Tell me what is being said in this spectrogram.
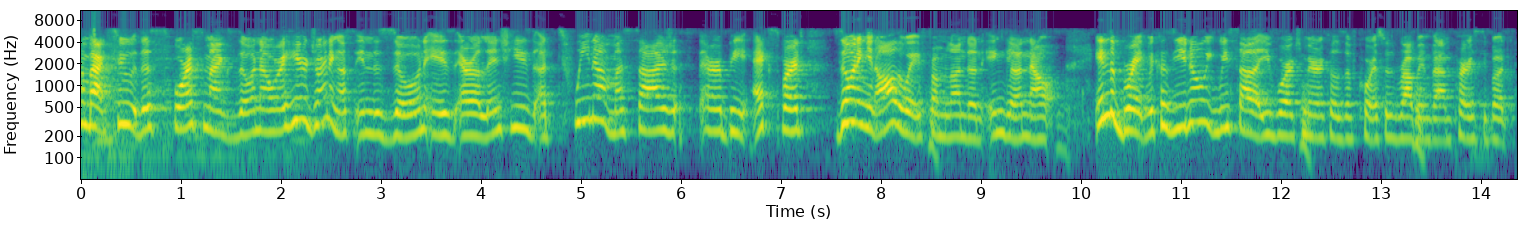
welcome back to the Sports Max Zone. Now we're here. Joining us in the zone is Errol Lynch. He's a Tuina massage therapy expert, zoning in all the way from London, England. Now, in the break, because you know we saw that you've worked miracles, of course, with Robin van Persie, but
